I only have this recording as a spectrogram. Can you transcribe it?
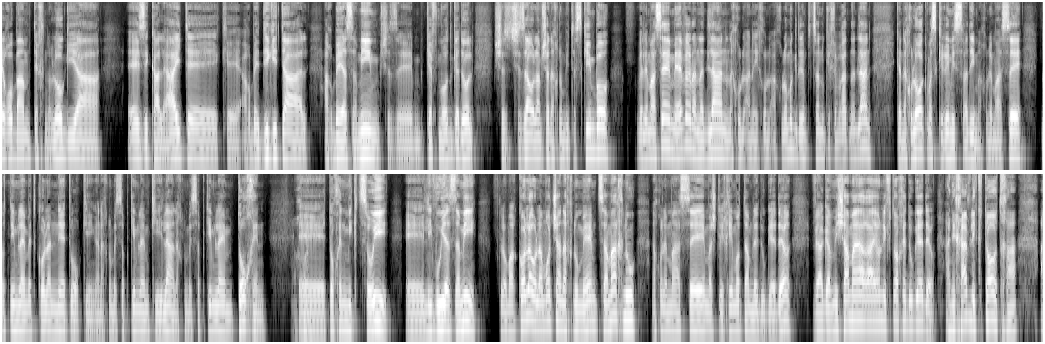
רובם טכנולוגיה, אה, זיקה להייטק, אה, הרבה דיגיטל, הרבה יזמים, שזה כיף מאוד גדול, שזה העולם שאנחנו מתעסקים בו. ולמעשה, מעבר לנדל"ן, אנחנו, אנחנו, אנחנו לא מגדירים את עצמנו כחברת נדל"ן, כי אנחנו לא רק משכירים משרדים, אנחנו למעשה נותנים להם את כל ה networking, אנחנו מספקים להם קהילה, אנחנו מספקים להם תוכן, נכון. אה, תוכן מקצועי, אה, ליווי יזמי, כלומר, כל העולמות שאנחנו מהם צמחנו, אנחנו למעשה משליכים אותם ל dogether, ואגב, משם היה רעיון לפתוח את dogether. אני חייב לקטוע אותך,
